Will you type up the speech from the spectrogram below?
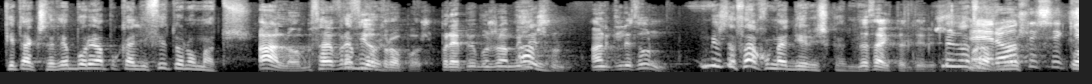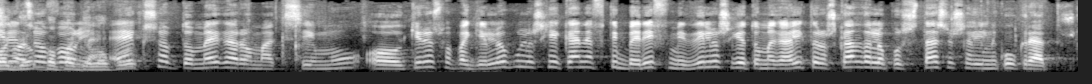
Κοιτάξτε, δεν μπορεί να αποκαλυφθεί το όνομά τους. Άλλο. Θα βρεθεί ο μπορεί. τρόπος. Πρέπει όμως να μιλήσουν. Αν κληθούν. Εμείς δεν θα έχουμε αντίρρηση καμία. Δεν θα έχετε αντίρρηση. Εμείς δεν θα έχουμε Ερώτηση το κύριε Αγγε- Τσοβόλα. Παπαγγελόπουλος. Έξω από το Μέγαρο Μαξίμου, ο κύριος Παπαγγελόπουλος είχε κάνει αυτή την περίφημη δήλωση για το μεγαλύτερο σκάνδαλο αποσυστάσεως ελληνικού κράτους.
